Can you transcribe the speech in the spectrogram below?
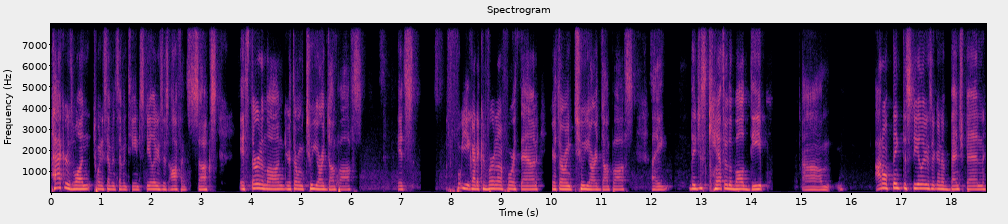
Packers won 27 17. Steelers, this offense sucks. It's third and long. You're throwing two yard dump offs. It's you got to convert on fourth down. You're throwing two yard dump offs. Like they just can't throw the ball deep. Um, I don't think the Steelers are going to bench Ben.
